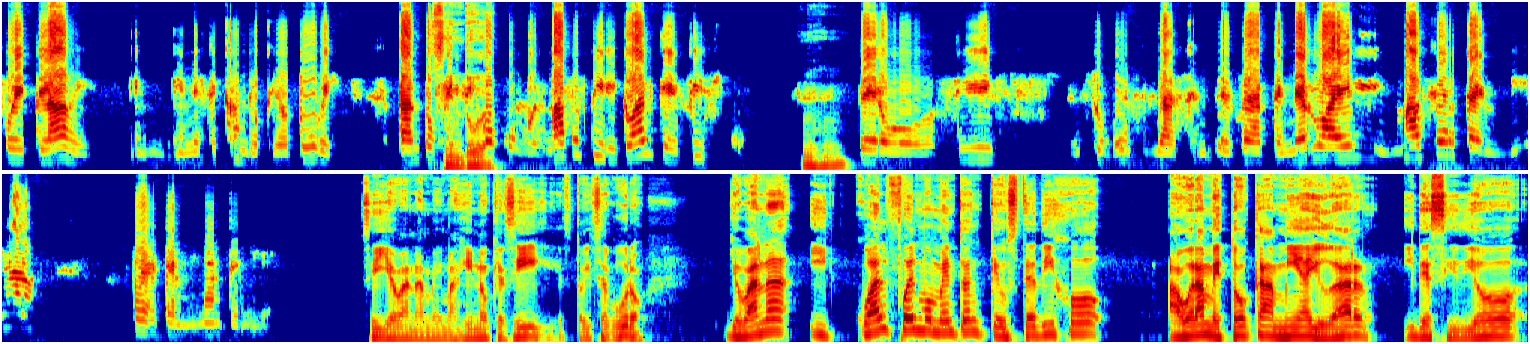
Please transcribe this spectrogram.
fue clave en, en ese cambio que yo tuve tanto físico como más espiritual que físico. Pero sí, tenerlo a él más cerca en mi vida fue determinante en mí. Sí, Giovanna, me imagino que sí, estoy seguro. Giovanna, ¿y cuál fue el momento en que usted dijo, ahora me toca a mí ayudar y decidió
